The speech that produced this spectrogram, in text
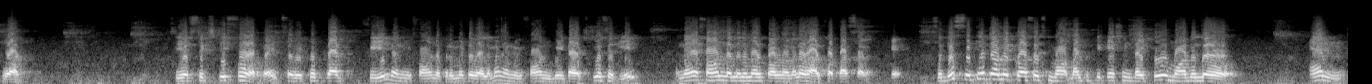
what? GF64 right? So we took that field and we found a primitive element and we found beta explicitly. And then I found the minimal polynomial of alpha plus 7 okay? So this cyclotomic coefficient multiplication by 2 modulo n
